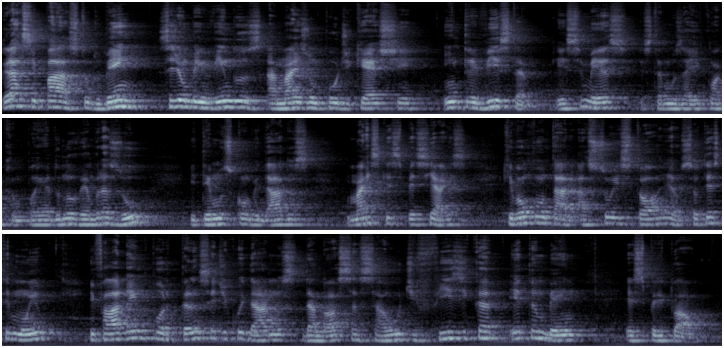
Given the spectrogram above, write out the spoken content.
Graça e paz, tudo bem? Sejam bem-vindos a mais um podcast Entrevista. Esse mês estamos aí com a campanha do Novembro Azul e temos convidados mais que especiais que vão contar a sua história, o seu testemunho e falar da importância de cuidarmos da nossa saúde física e também espiritual.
